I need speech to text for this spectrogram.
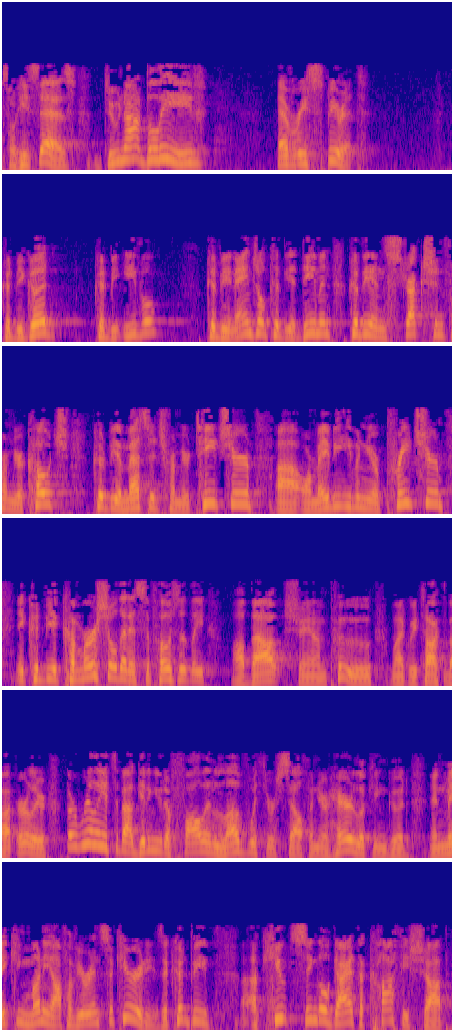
So he says, do not believe every spirit. Could be good, could be evil, could be an angel, could be a demon, could be instruction from your coach, could be a message from your teacher, uh, or maybe even your preacher. It could be a commercial that is supposedly about shampoo, like we talked about earlier, but really it's about getting you to fall in love with yourself and your hair looking good and making money off of your insecurities. It could be a cute single guy at the coffee shop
